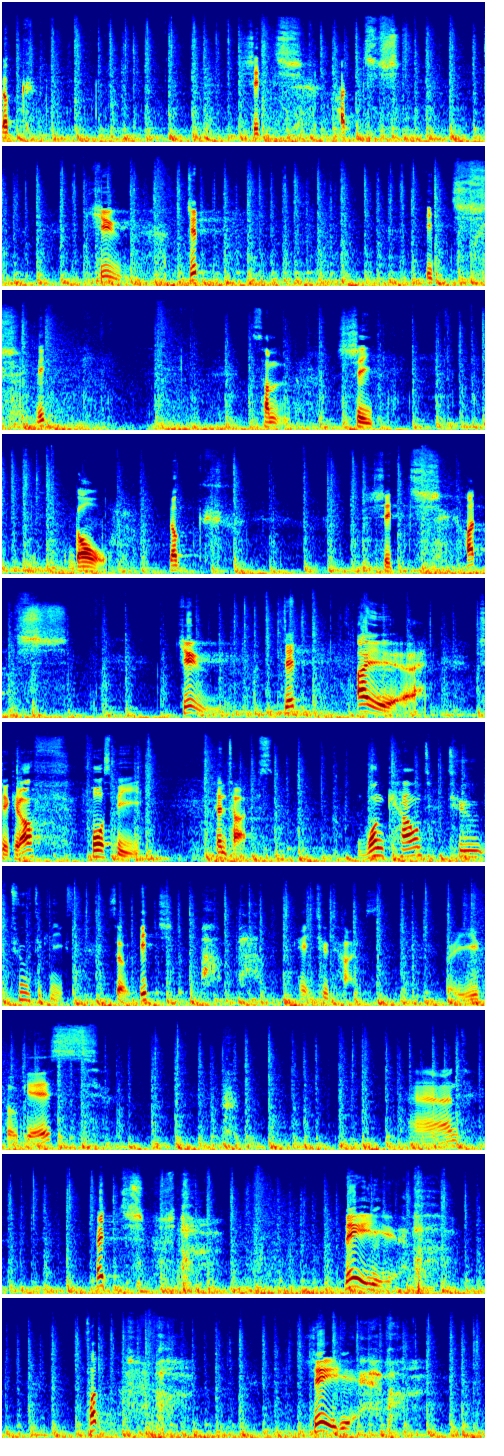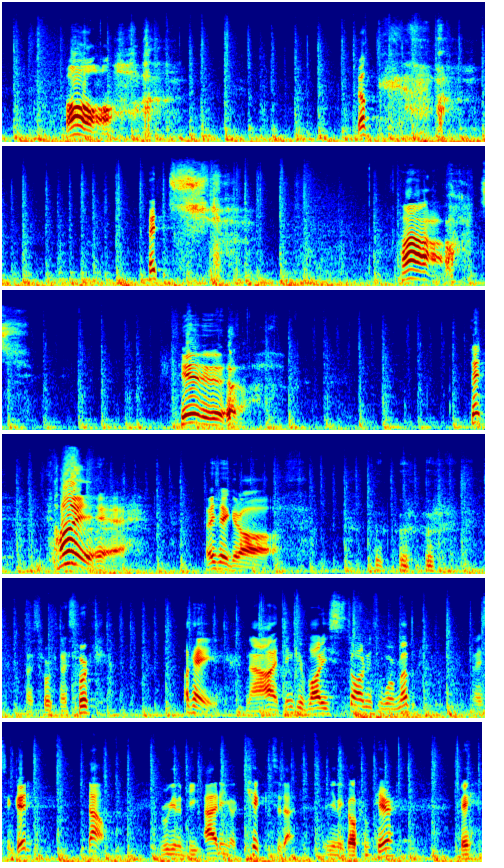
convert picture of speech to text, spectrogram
Look. Sit. Hutch. Q. Sun. She. Go. Look. Sit. Hutch. Q. Jip. Aye. Shake it off. Full speed. 10 times. One count, two, two techniques. So itch, pa, pa. Okay, two times. Ready, focus. And itch. Knee. Up. She. Oh. Look. Itch. Ha. Here. Sit. Hi. I shake it off. Nice work, nice work. Okay, now I think your body's starting to warm up. Nice and good. Now, we're gonna be adding a kick to that. You're gonna go from here. Okay,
